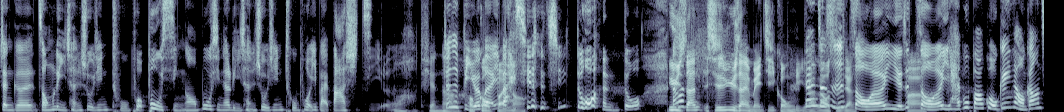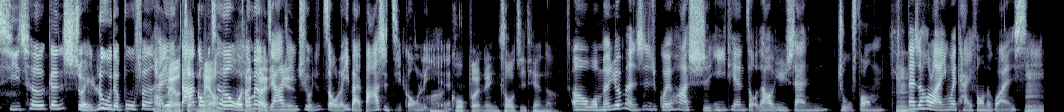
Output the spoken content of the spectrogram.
整个总里程数已经突破步行哦，步行的里程数已经突破一百八十几了。哇，天哪，就是比原本一百七十七多很多，玉山其实玉山也没几公里啊，但这只是走而已，这啊走而已，还不包括我跟你讲，我刚刚骑车跟水路的部分，还有搭公车，我都没有加进去，我就走了一百八十几公里。够本了，你走几天呢？呃，我们原本是规划十一天走到玉山主峰，嗯但是后来因为台风的关系，嗯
